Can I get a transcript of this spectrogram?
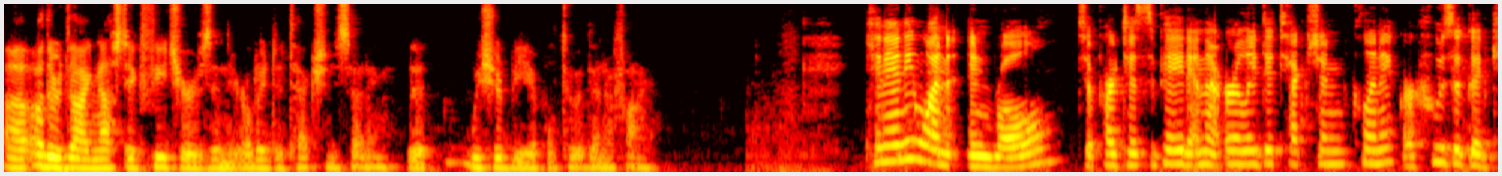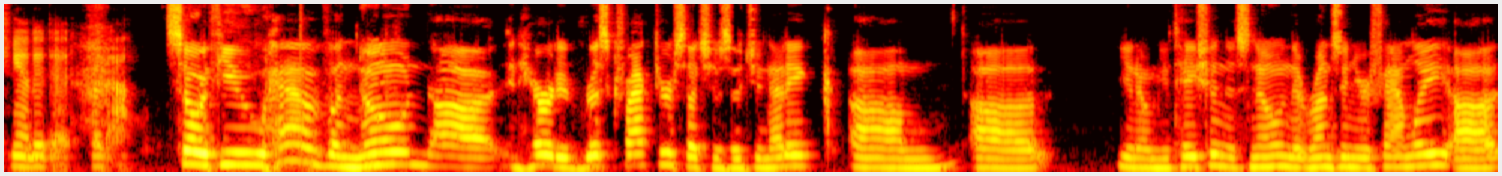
uh, other diagnostic features in the early detection setting that we should be able to identify. Can anyone enroll to participate in the early detection clinic, or who's a good candidate for that? So, if you have a known uh, inherited risk factor, such as a genetic, um, uh, you know, mutation that's known that runs in your family, uh,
